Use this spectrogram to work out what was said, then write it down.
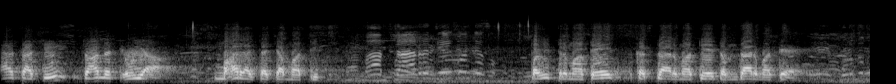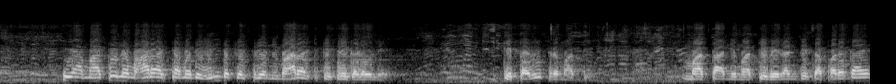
आजची जाण ठेवूया महाराष्ट्राच्या मातीची पवित्र माते कसदार माते दमदार माते. आहे या मातीने महाराष्ट्रामध्ये हिंद केसरी आणि महाराष्ट्र केसरी घडवले. ते पवित्र माती. माता आणि माती वेलांटीचा फरक आहे.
